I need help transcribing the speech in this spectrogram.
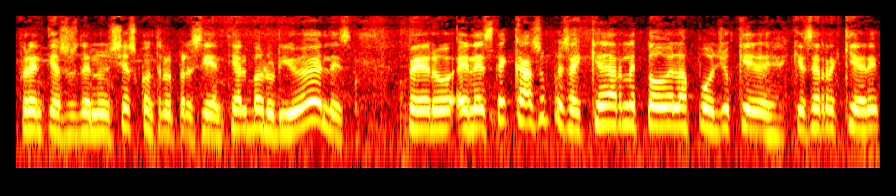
frente a sus denuncias contra el presidente Álvaro Uribe Vélez. Pero en este caso pues hay que darle todo el apoyo que, se requiere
